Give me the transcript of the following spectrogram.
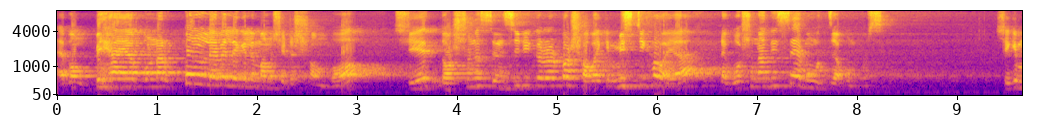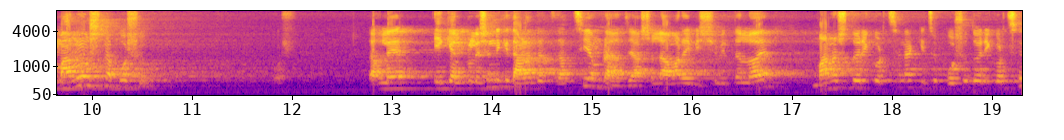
এবং বেহায়াপনার কোন লেভেলে গেলে মানুষ এটা সম্ভব? সে দর্শনের সেঞ্চুরি করার পর সবাইকে মিষ্টি খাওয়াইয়া একটা ঘোষণা দিচ্ছে এবং উদযাপন করছে। সে কি মানুষ না পশু? তাহলে এই ক্যালকুলেশনে কি দাঁড়াতে যাচ্ছি আমরা যে আসলে আমার এই বিশ্ববিদ্যালয় মানুষ তৈরি করছে না, কিছু পশু তৈরি করছে?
